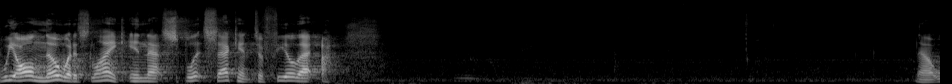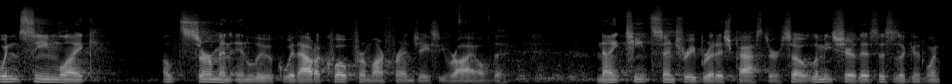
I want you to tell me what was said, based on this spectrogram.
We all know what it's like in that split second to feel that. Ah, Now, it wouldn't seem like a sermon in Luke without a quote from our friend J.C. Ryle, the 19th century British pastor. So let me share this. This is a good one.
